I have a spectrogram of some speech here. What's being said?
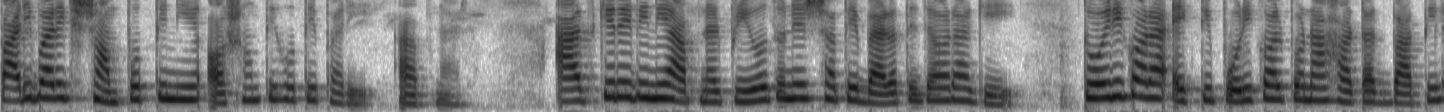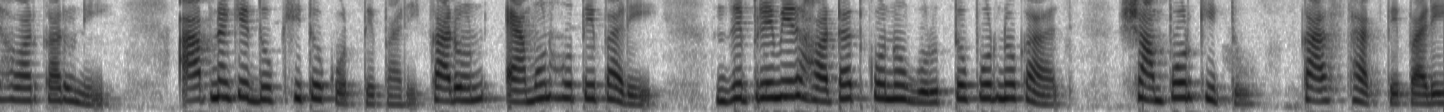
পারিবারিক সম্পত্তি নিয়ে অশান্তি হতে পারে আপনার। আজকের এই দিনে আপনার প্রিয়জনের সাথে বেড়াতে যাওয়ার আগে তৈরি করা একটি পরিকল্পনা হঠাৎ বাতিল হওয়ার কারণে আপনাকে দুঃখিত করতে পারে। কারণ এমন হতে পারে যে প্রেমের হঠাৎ কোনো গুরুত্বপূর্ণ কাজ, সম্পর্কিত কাজ থাকতে পারে,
